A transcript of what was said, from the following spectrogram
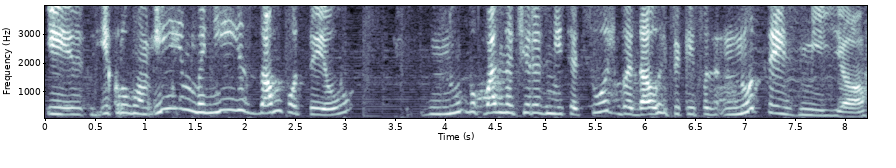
І, і кругом, і мені зампотив. Ну, буквально через місяць служби дали такий пози... Ну, ти змія.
